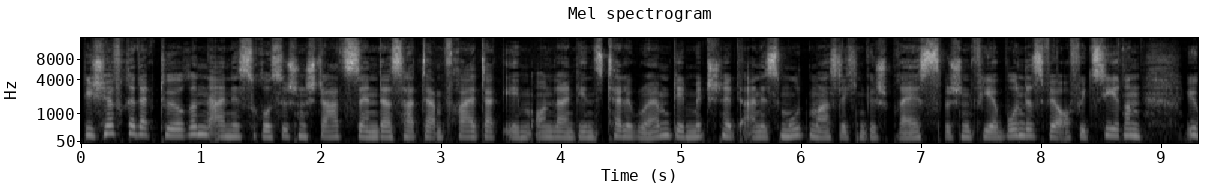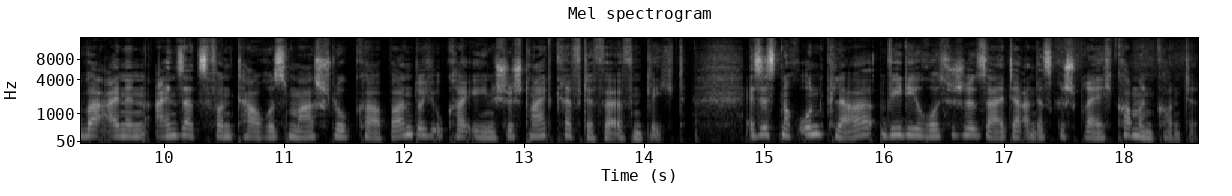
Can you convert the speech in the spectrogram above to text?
Die Chefredakteurin eines russischen Staatssenders hatte am Freitag im Online-Dienst Telegram den Mitschnitt eines mutmaßlichen Gesprächs zwischen vier Bundeswehroffizieren über einen Einsatz von Taurus-Marschflugkörpern durch ukrainische Streitkräfte veröffentlicht. Es ist noch unklar, wie die russische Seite an das Gespräch kommen konnte.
